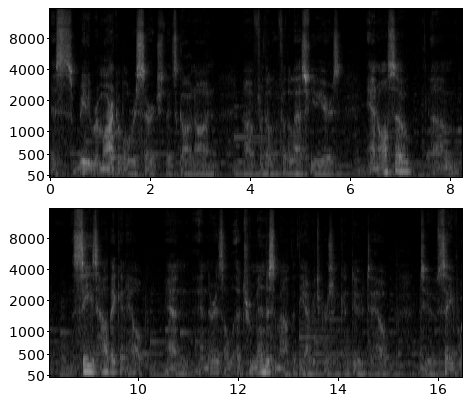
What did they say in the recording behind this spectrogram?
this really remarkable research that's gone on uh, for, the, for the last few years, and also um, sees how they can help. And, and there is a, a tremendous amount that the average person can do to help to save whales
